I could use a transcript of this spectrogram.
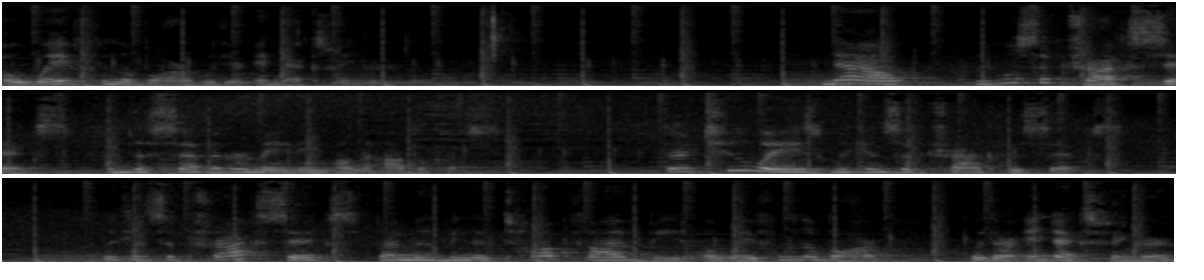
away from the bar with your index finger. Now, we will subtract 6 from the 7 remaining on the abacus. There are two ways we can subtract the 6. We can subtract 6 by moving the top 5 bead away from the bar with our index finger,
